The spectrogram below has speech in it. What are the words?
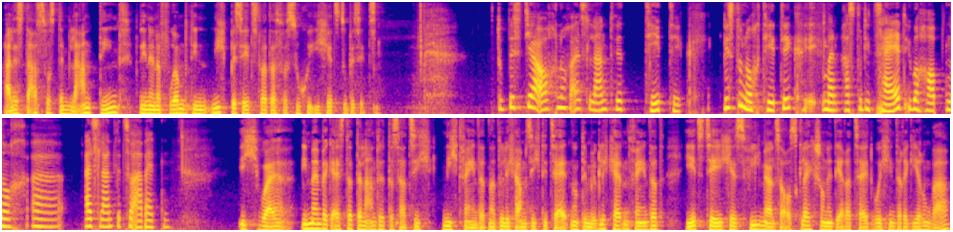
Alles das, was dem Land dient, in einer Form, die nicht besetzt war, das versuche ich jetzt zu besetzen. Du bist ja auch noch als Landwirt tätig. Bist du noch tätig? Ich meine, hast du die Zeit überhaupt noch äh, als Landwirt zu arbeiten? Ich war immer ein begeisterter Landwirt, das hat sich nicht verändert. Natürlich haben sich die Zeiten und die Möglichkeiten verändert. Jetzt sehe ich es viel mehr als Ausgleich, schon in der Zeit, wo ich in der Regierung war.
